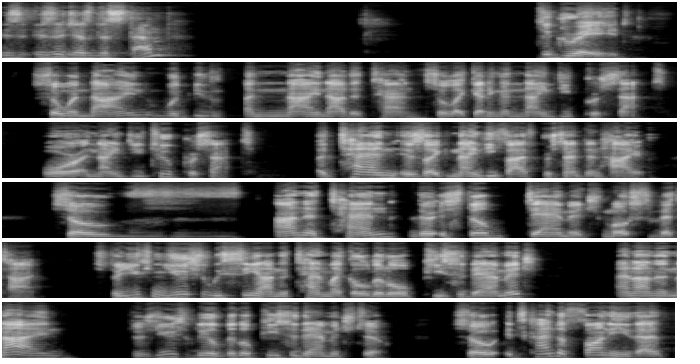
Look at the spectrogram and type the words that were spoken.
is is it just the stamp? the grade. So a nine would be a nine out of 10. So like getting a 90% or a 92%. A 10 is like 95% and higher. So on a 10, there is still damage most of the time. So you can usually see on a 10 like a little piece of damage. And on a 9, there's usually a little piece of damage too. So it's kind of funny that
